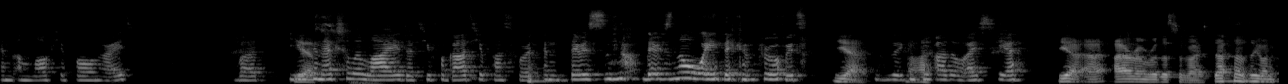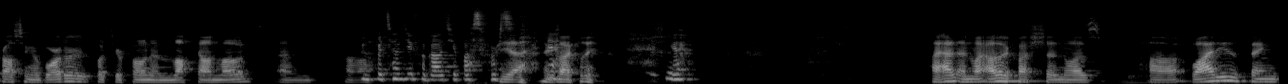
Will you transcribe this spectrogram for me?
and unlock your phone, right? But you can actually lie that you forgot your password, and there is no, there is no way they can prove it. Yeah, They can Uh. prove otherwise. Yeah. Yeah, I, I remember this advice. Definitely, when crossing a border, put your phone in lockdown mode, and uh, And pretend you forgot your password. yeah, exactly. Yeah. I had, and my other question was, uh, why do you think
